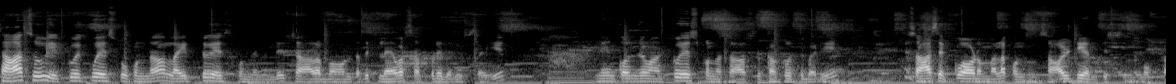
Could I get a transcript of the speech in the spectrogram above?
సాసు ఎక్కువ ఎక్కువ వేసుకోకుండా లైట్గా వేసుకుందండి చాలా బాగుంటుంది. ఫ్లేవర్స్ అప్పుడే తెలుస్తాయి. నేను కొంచెం ఎక్కువ వేసుకున్న సాస్ కకృతి పడి సాస్ ఎక్కువ అవడం వల్ల కొంచెం సాల్టీ అనిపిస్తుంది మొక్క.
